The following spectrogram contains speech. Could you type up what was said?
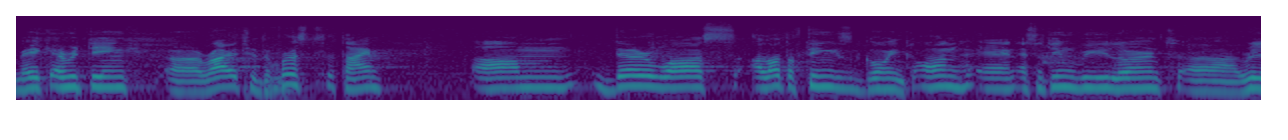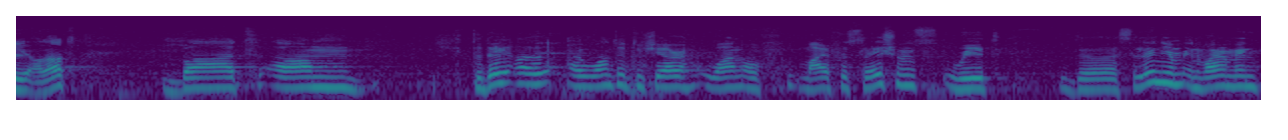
make everything uh, right the first time. Um, there was a lot of things going on, and as a team, we learned uh, really a lot. But um, today I, I wanted to share one of my frustrations with the Selenium environment,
